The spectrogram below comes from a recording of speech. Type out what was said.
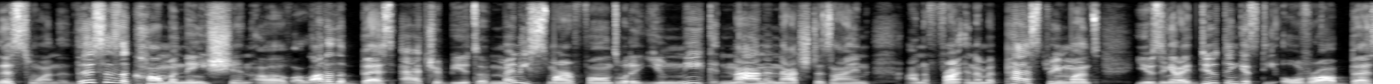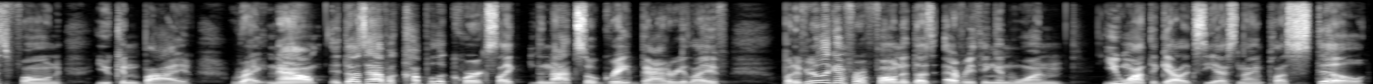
this one. This is a combination of a lot of the best attributes of many smartphones with a unique non-notch design on the front. And in the past three months using it, I do think it's the overall best phone you can buy right now. It does have a couple of quirks like the not so great battery life, but if you're looking for a phone that does everything in one, you want the Galaxy S9 Plus still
